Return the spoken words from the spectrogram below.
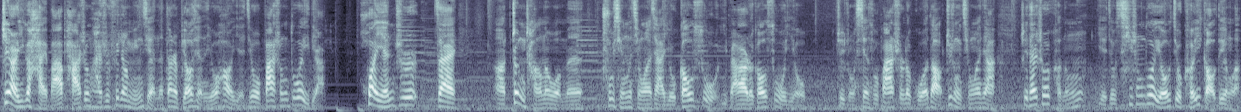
这样一个海拔爬升还是非常明显的。但是表显的油耗也就八升多一点。换言之，在啊正常的我们出行的情况下，有高速一百二的高速，有这种限速八十的国道，这种情况下，这台车可能也就七升多油就可以搞定了。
